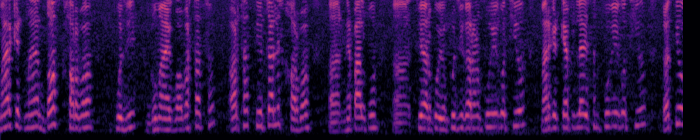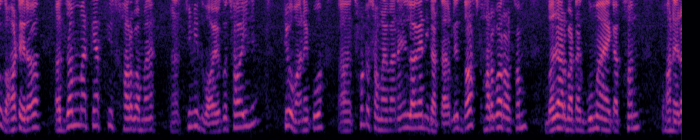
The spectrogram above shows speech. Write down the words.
मार्केटमा दस खर्ब पुँजी गुमाएको अवस्था छ। अर्थात् त्रिचालिस खर्ब नेपालको सेयरको यो पुँजीकरण पुगेको थियो मार्केट क्यापिटलाइजेसन पुगेको थियो र त्यो घटेर जम्मा तेत्तिस खर्बमा सीमित भएको छ अहिले। त्यो भनेको छोटो समयमा नै लगानीकर्ताहरूले दस खर्ब रकम बजारबाट गुमाएका छन् भनेर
